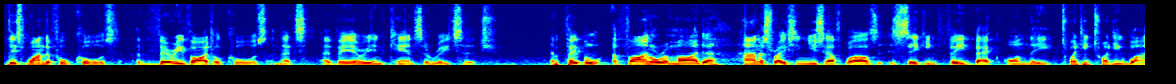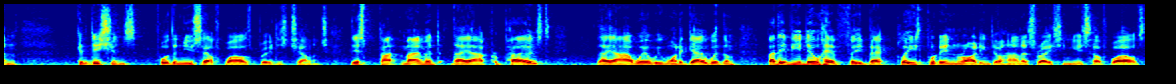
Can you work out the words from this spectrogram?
this wonderful cause, a very vital cause, and that's ovarian cancer research. And people, a final reminder Harness Racing New South Wales is seeking feedback on the 2021 conditions for the New South Wales Breeders' Challenge. This moment, they are proposed they are where we want to go with them. But if you do have feedback, please put in writing to Harness Racing New South Wales.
